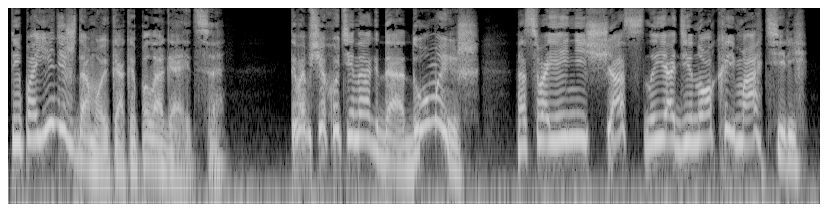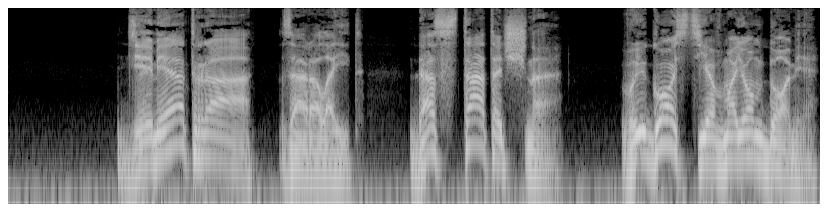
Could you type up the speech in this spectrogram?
Ты поедешь домой, как и полагается? Ты вообще хоть иногда думаешь о своей несчастной одинокой матери?» «Деметра!» — заорал Аид. «Достаточно! Вы гостья в моем доме!»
